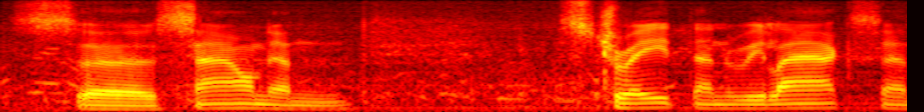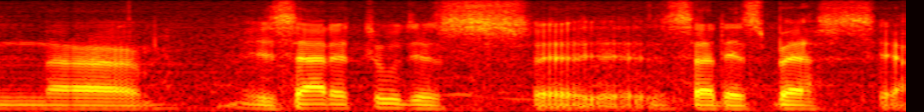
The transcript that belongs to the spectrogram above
It's uh, sound and straight and relaxed, and uh, his attitude is, uh, is at his best. Yeah.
